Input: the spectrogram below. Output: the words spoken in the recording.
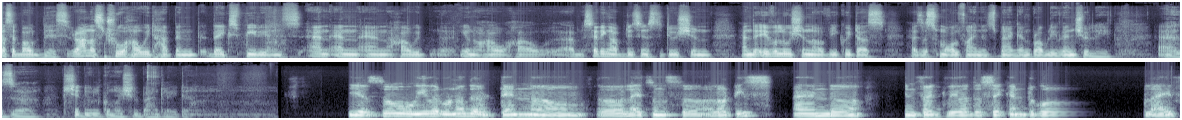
us about this run us through how it happened the experience and and and how it you know how how um, setting up this institution and the evolution of equitas as a small finance bank and probably eventually as a scheduled commercial bank later yes so we were one of the 10 um, uh, license uh, allottees and uh, in fact we were the second to go live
